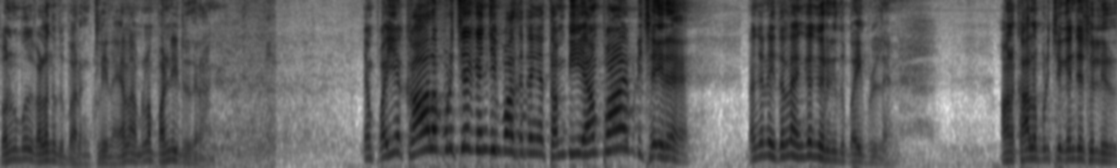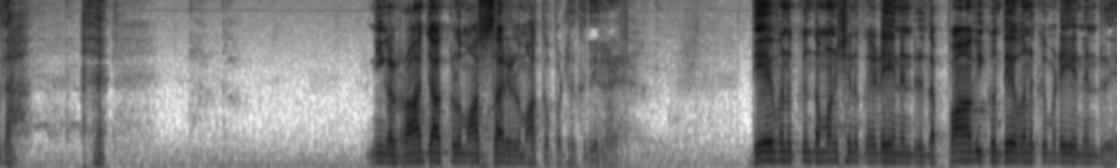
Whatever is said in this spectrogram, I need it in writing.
சொல்லும்போது விளங்குது பாருங்க க்ளீனாக எல்லாம் அப்படிலாம் பண்ணிட்டு இருக்கிறாங்க. என் பையன் காலை பிடிச்சே கெஞ்சி பார்த்துட்டேங்க. தம்பி ஏன்ப்பா இப்படி செய்கிற நான் சொன்னேன் இதெல்லாம் எங்கெங்கே இருக்குது பைபிளில்? அவனை காலை பிடிச்சி கெஞ்ச சொல்லியிருக்குதா? நீங்கள் ராஜாக்களும் ஆசாரிகளும் ஆக்கப்பட்டிருக்கிறீர்கள். தேவனுக்கும் இந்த மனுஷனுக்கும் இடையே நின்று இந்த பாவிக்கும் தேவனுக்கும் இடையே நின்று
